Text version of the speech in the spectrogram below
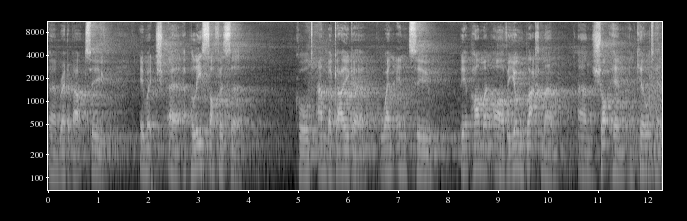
uh, read about too, in which uh, a police officer called Amber Guyger went into the apartment of a young black man and shot him and killed him.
